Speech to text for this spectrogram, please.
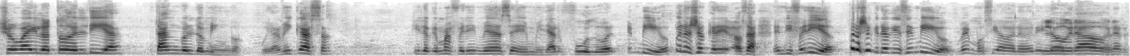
yo bailo todo el día, tango el domingo. Voy a mi casa y lo que más feliz me hace es mirar fútbol en vivo. Pero yo creo, o sea, en diferido. Pero yo creo que es en vivo. Me emociona. Logrado, claro.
